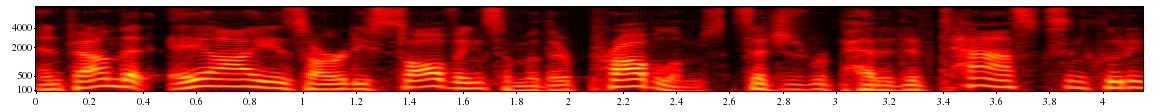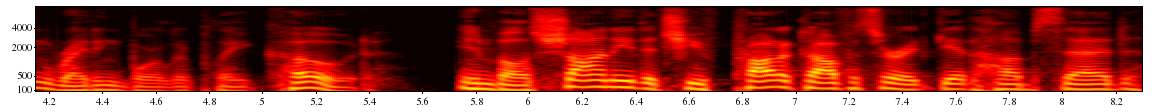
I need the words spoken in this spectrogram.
and found that AI is already solving some of their problems, such as repetitive tasks, including writing boilerplate code. Inbal Shani, the chief product officer at GitHub, said,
